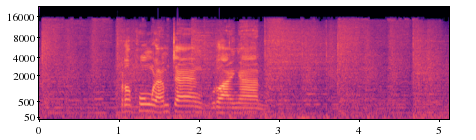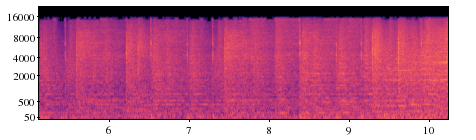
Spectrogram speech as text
ประพงษ์แหลมแจงรายงาน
